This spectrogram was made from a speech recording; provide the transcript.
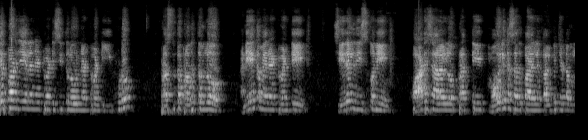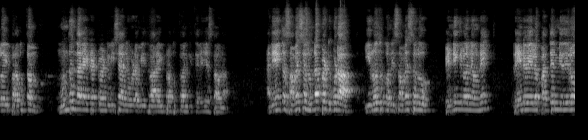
ఏర్పాటు చేయాలనేటువంటి స్థితిలో ఉన్నటువంటి ఇప్పుడు ప్రస్తుత ప్రభుత్వంలో అనేకమైనటువంటి చర్యలు తీసుకొని పాఠశాలల్లో ప్రతి మౌలిక సదుపాయాలను కల్పించడంలో ఈ ప్రభుత్వం ముందుందనేటటువంటి విషయాన్ని కూడా మీ ద్వారా ఈ ప్రభుత్వానికి తెలియజేస్తా ఉన్నా. అనేక సమస్యలు ఉన్నప్పటికీ కూడా ఈరోజు కొన్ని సమస్యలు పెండింగ్లోనే ఉన్నాయి. రెండు వేల పద్దెనిమిదిలో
